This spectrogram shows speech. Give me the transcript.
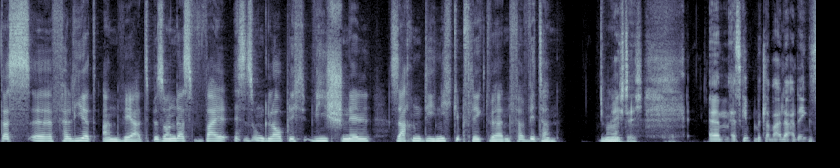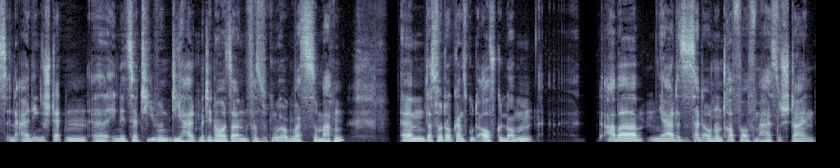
Das äh, verliert an Wert, besonders weil es ist unglaublich, wie schnell Sachen, die nicht gepflegt werden, verwittern. Ne? Richtig. Ähm, es gibt mittlerweile allerdings in einigen Städten äh, Initiativen, die halt mit den Häusern versuchen, irgendwas zu machen. Ähm, das wird auch ganz gut aufgenommen. Aber ja, das ist halt auch nur ein Tropfen auf dem heißen Stein.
